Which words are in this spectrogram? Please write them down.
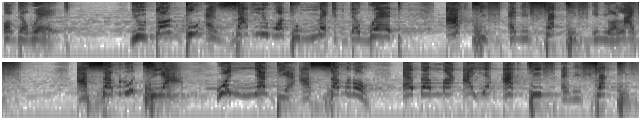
of the word. You don't do exactly what to make the word active and effective in your life. Asɛm no tie a wonyɛ deɛ active and effective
